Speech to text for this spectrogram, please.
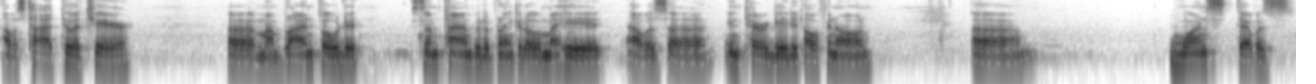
I was tied to a chair, uh, I'm blindfolded, sometimes with a blanket over my head. I was uh, interrogated off and on. Uh, once there was,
